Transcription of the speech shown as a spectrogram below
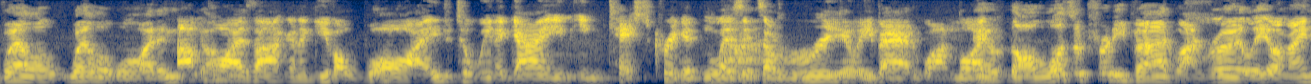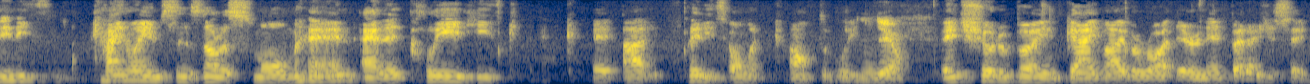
well, well a wide, and umpires aren't going to give a wide to win a game in Test cricket unless it's a really bad one. Like it, oh, it was a pretty bad one, really. I mean, Kane Williamson's not a small man, and it cleared his uh, cleared his helmet comfortably. yeah, It should have been game over right there and then. But as you said,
